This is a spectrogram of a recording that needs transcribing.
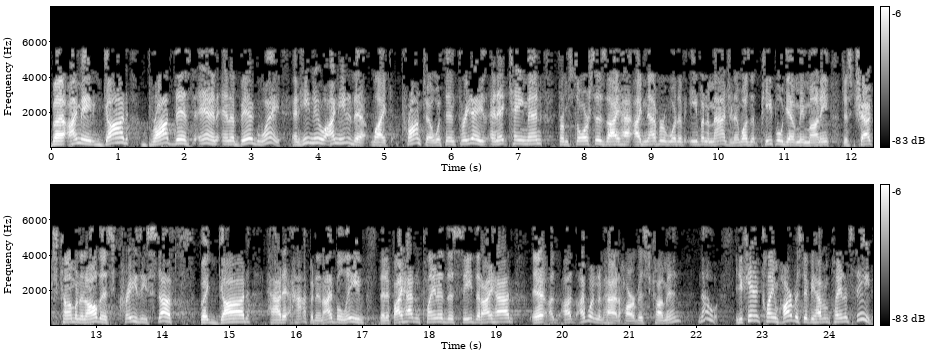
But I mean, God brought this in in a big way. And He knew I needed it like pronto within three days. And it came in from sources I, ha- I never would have even imagined. It wasn't people giving me money, just checks coming and all this crazy stuff. But God had it happen. And I believe that if I hadn't planted this seed that I had, it, I, I wouldn't have had harvest come in. No. You can't claim harvest if you haven't planted seed.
